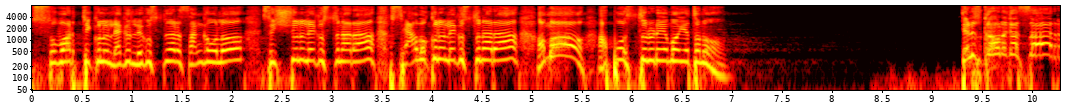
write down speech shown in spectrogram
సువార్థికులు లెగ లెగుస్తున్నారా సంఘంలో శిష్యులు లెగుస్తున్నారా? సేవకులు లెగుస్తున్నారా? అమ్మో అపోస్తులుడేమో ఇతను. తెలుసుకోవాలి కదా సార్.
